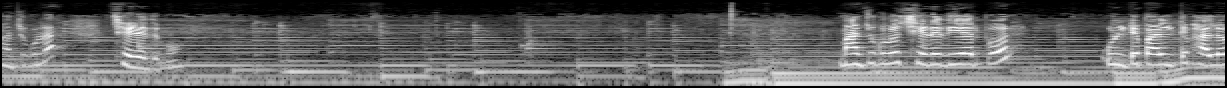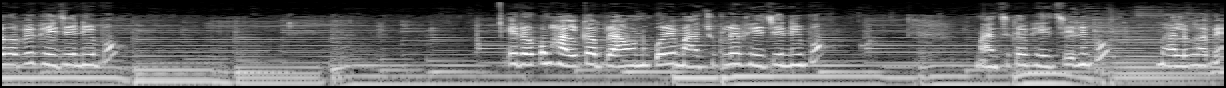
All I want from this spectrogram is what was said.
মাছগুলো ছেড়ে দেব। মাছগুলো ছেড়ে দেওয়ার পর উল্টে পাল্টে ভালোভাবে ভেজে নেব। এরকম হালকা ব্রাউন করে মাছগুলো ভেজে নেব। মাছটা ভেজে নেব ভালোভাবে।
